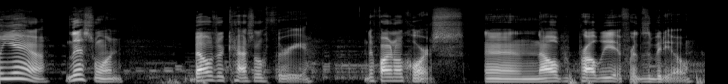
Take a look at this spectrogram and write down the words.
yeah. This one. Bowser Castle 3. The final course. And that'll probably it for this video.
